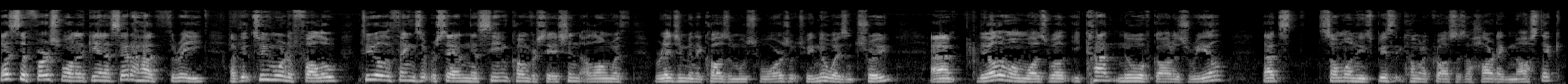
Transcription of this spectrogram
that's the first one. Again, I said I had three. I've got two more to follow. Two other things that were said in the same conversation, along with religion being the cause of most wars, which we know isn't true. Um, the other one was, well, you can't know if God is real. That's someone who's basically coming across as a hard agnostic.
